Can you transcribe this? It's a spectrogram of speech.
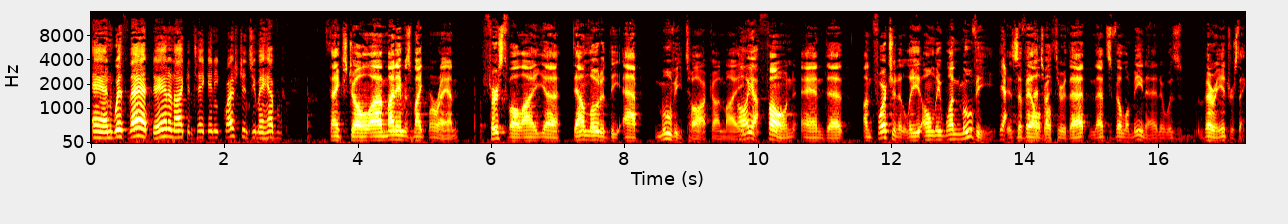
And with that, Dan and I can take any questions you may have. Thanks, Joel. Uh, my name is Mike Moran. First of all, I uh, downloaded the app Movie Talk on my oh, yeah. phone, and uh, unfortunately, only one movie yeah, is available right. through that, and that's Wilhelmina, and it was very interesting.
